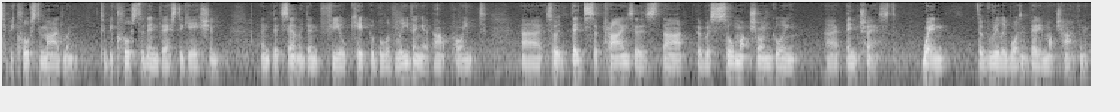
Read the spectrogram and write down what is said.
to be close to Madeleine, to be close to the investigation, and it certainly didn't feel capable of leaving at that point. Uh, so it did surprise us that there was so much ongoing uh, interest when there really wasn't very much happening.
